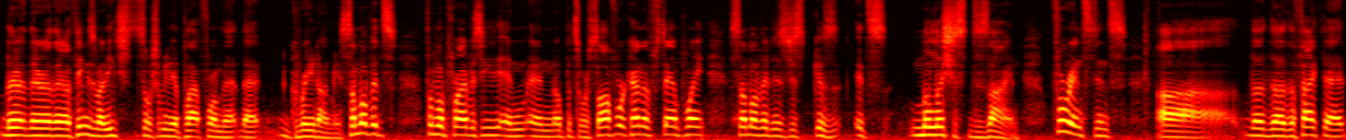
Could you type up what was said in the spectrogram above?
there, there, there are things about each social media platform that, that grate on me. Some of it's from a privacy and, and open source software kind of standpoint. Some of it is just because it's malicious design. For instance, uh, the, the, the fact that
